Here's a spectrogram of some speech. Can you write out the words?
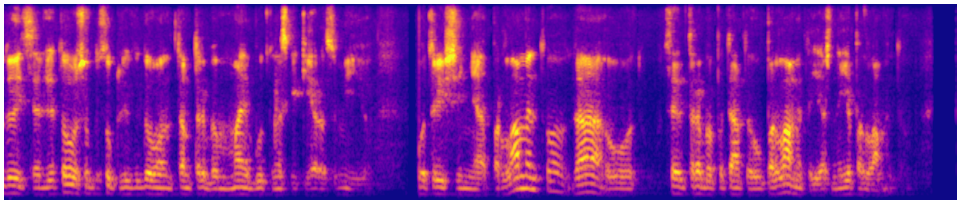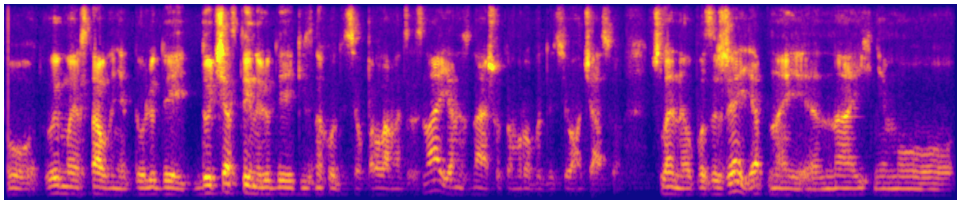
Дивіться, для того, щоб суд ліквідований, там треба має бути, наскільки я розумію, от рішення парламенту. Да, от, це треба питати у парламенту, я ж не є парламентом. От, ви моє ставлення до людей, до частини людей, які знаходяться в парламенті, знаю. Я не знаю, що там робить до цього часу члени ОПЗЖ. Я б на, на їхньому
